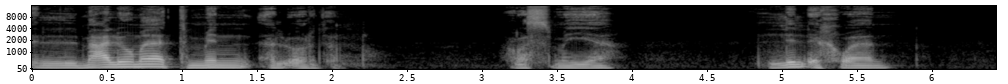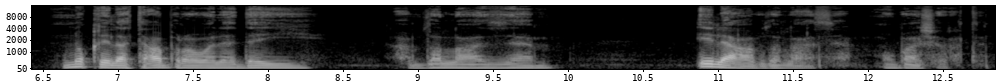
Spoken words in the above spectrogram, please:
المعلومات من الأردن رسمية للإخوان. نقلت عبر ولدي عبد الله عزام إلى عبد الله عزام مباشرة.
